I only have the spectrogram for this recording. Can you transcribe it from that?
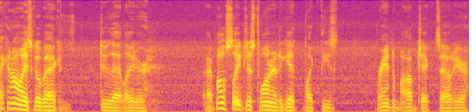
I can always go back and do that later. I mostly just wanted to get like these random objects out here.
